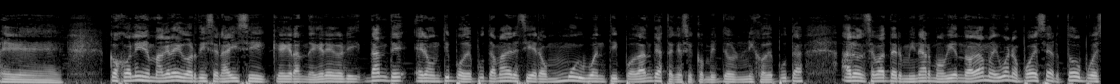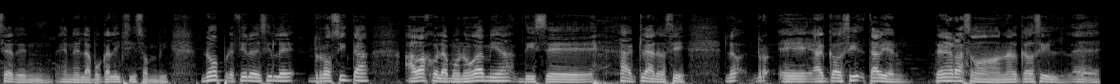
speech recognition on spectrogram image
Eh, Cojolín y McGregor dicen ahí sí, qué grande Gregory. Dante era un tipo de puta madre, sí, era un muy buen tipo Dante hasta que se convirtió en un hijo de puta. Aaron se va a terminar moviendo a gama y bueno, puede ser, todo puede ser en, en el apocalipsis zombie. No, prefiero decirle Rosita abajo la monogamia, dice, ah, claro, sí. No, eh, está bien, Tenés razón, Alcaucil. Eh,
